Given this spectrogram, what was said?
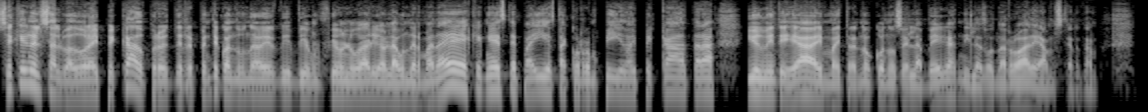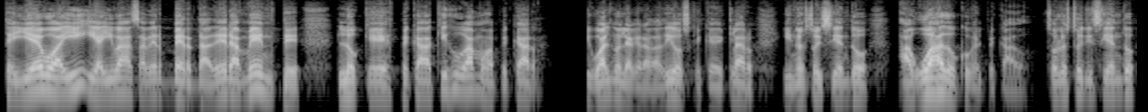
Sé que en El Salvador hay pecado, pero de repente cuando una vez fui a un lugar y hablaba una hermana, es que en este país está corrompido, hay pecado, y yo dije, ay, maestra, no conoces Las Vegas ni la zona roja de Ámsterdam. Te llevo ahí y ahí vas a saber verdaderamente lo que es pecado. Aquí jugamos a pecar. Igual no le agrada a Dios, que quede claro. Y no estoy siendo aguado con el pecado. Solo estoy diciendo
